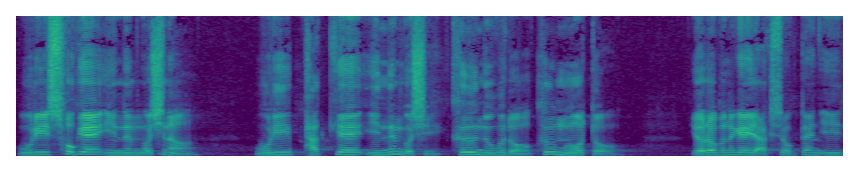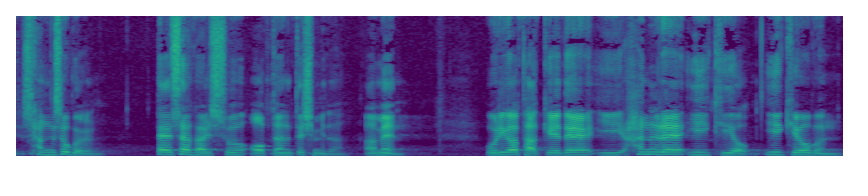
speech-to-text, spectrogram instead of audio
우리 속에 있는 것이나 우리 밖에 있는 것이 그 누구도 그 무엇도 여러분에게 약속된 이 상속을 뺏어갈 수 없다는 뜻입니다. 아멘. 우리가 받게 될 이 하늘의 이 기업, 이 기업은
